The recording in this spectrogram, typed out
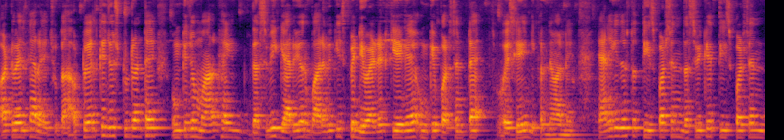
और ट्वेल्थ का रह चुका है। और ट्वेल्थ के जो स्टूडेंट है, उनके जो मार्क है, दसवीं, ग्यारहवीं और बारहवीं की इस पर डिवाइडेड किए गए, उनके परसेंट वैसे ही निकलने वाले। हैं यानी कि दोस्तों, तीस परसेंट दसवीं के, तीस परसेंट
